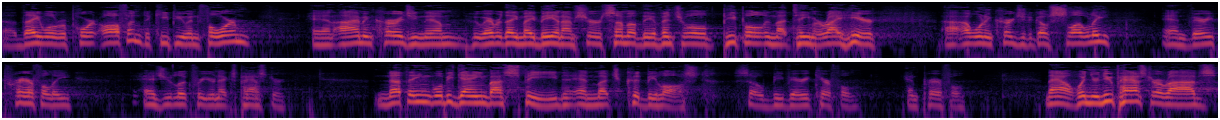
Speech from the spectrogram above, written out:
Uh, they will report often to keep you informed. And I'm encouraging them, whoever they may be, and I'm sure some of the eventual people in that team are right here. Uh, I want to encourage you to go slowly and very prayerfully as you look for your next pastor. Nothing will be gained by speed and much could be lost. So be very careful and prayerful. Now, when your new pastor arrives,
